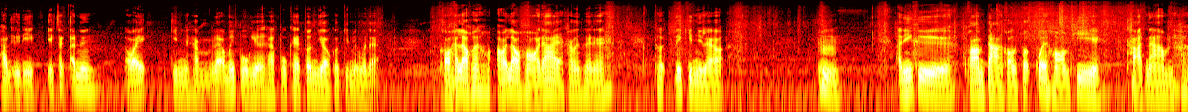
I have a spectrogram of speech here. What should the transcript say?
พันธุ์อื่นอีกอีกสักอันนึงเอาไว้กินนะครับแล้วเอาไม่ปลูกเยอะครับปลูกแค่ต้นเดียวก็กินไม่หมดแล้วขอให้เราเอาให้เราห่อได้ครับเพื่อนๆนะได้กินอยู่แล้วอันนี้คือความต่างของต้นกล้วยหอมที่ขาดน้ำนะครับ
